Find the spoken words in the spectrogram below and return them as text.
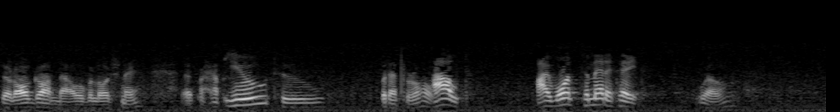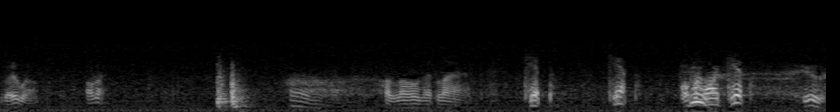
They're all gone now, Overlord Schnee. Uh, perhaps You two But after all, out. I want to meditate. well, very well. All right. Oh, alone at last. Kip. Kip. Oh, Overlord Kip. Phew.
